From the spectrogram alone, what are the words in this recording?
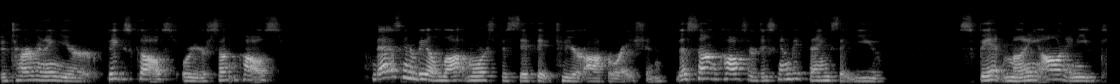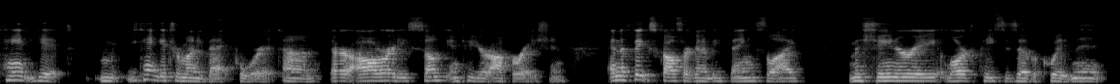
determining your fixed cost or your sunk cost, that's going to be a lot more specific to your operation. The sunk costs are just going to be things that you spent money on and you can't get you can't get your money back for it. Um, they're already sunk into your operation. And the fixed costs are going to be things like machinery, large pieces of equipment,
